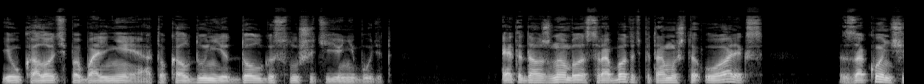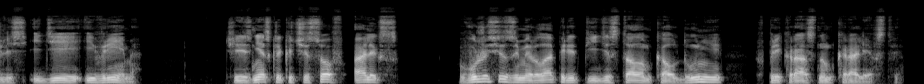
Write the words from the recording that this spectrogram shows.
и уколоть побольнее, а то колдунья долго слушать ее не будет. Это должно было сработать, потому что у Алекс закончились идеи и время. Через несколько часов Алекс в ужасе замерла перед пьедесталом колдуньи в прекрасном королевстве.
